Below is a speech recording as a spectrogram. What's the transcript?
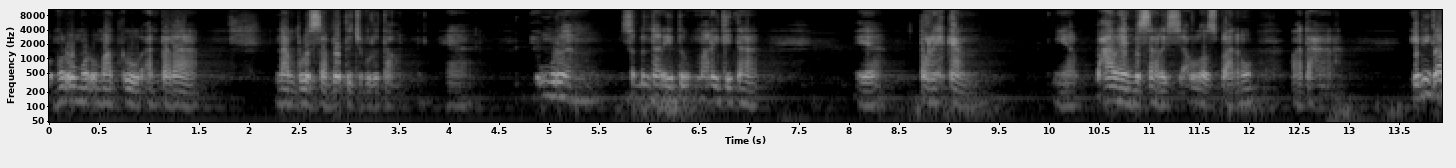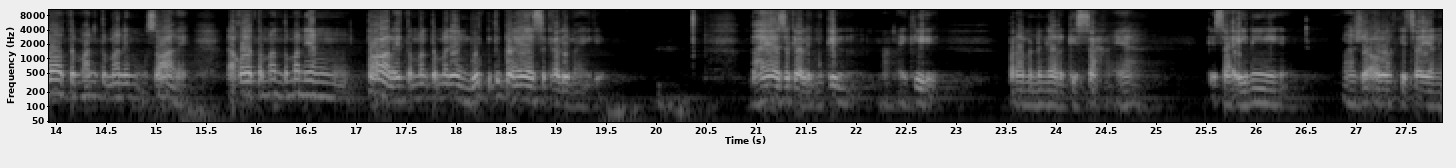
Umur-umur umatku antara 60 sampai 70 tahun. Ya. Umur yang sebentar itu mari kita ya torehkan. Ya pahala yang besar insya Allah subhanahu wa ta'ala. Ini kalau teman-teman yang soleh. Nah kalau teman-teman yang toleh teman-teman yang buruk itu bahaya sekali Maiki bahaya sekali. Mungkin Maiki pernah mendengar kisah ya. Kisah ini masya Allah kisah yang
